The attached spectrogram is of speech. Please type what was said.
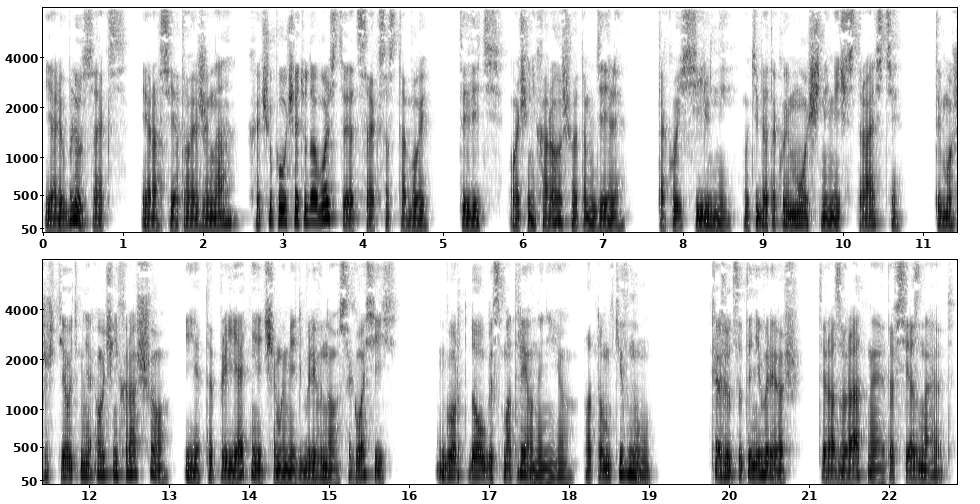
«Я люблю секс, и раз я твоя жена, хочу получать удовольствие от секса с тобой. Ты ведь очень хорош в этом деле. Такой сильный, у тебя такой мощный меч страсти. Ты можешь делать мне очень хорошо, и это приятнее, чем иметь бревно, согласись». Горд долго смотрел на нее, потом кивнул. «Кажется, ты не врешь. Ты развратная, это все знают.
